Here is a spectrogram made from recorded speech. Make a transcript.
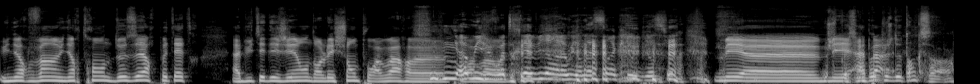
1h20, 1h30, 2h peut-être à buter des géants dans les champs pour avoir. Euh, ah oui, je vois très bien. Là, oui, on a 5, bien sûr. mais. Euh, mais un peu plus de temps que ça.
